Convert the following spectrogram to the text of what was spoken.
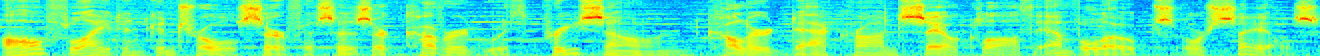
All flight and control surfaces are covered with pre-sewn colored Dacron sailcloth envelopes or sails,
